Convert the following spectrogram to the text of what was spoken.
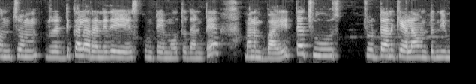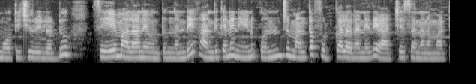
కొంచెం రెడ్ కలర్ అనేది వేసుకుంటే ఏమవుతుందంటే మనం బయట చూ చూడ్డానికి ఎలా ఉంటుంది మోతీచూరి లడ్డు? సేమ్ అలానే ఉంటుందండి. అందుకని నేను కొంచెం అంతా ఫుడ్ కలర్ అనేది యాడ్ చేశాను అనమాట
